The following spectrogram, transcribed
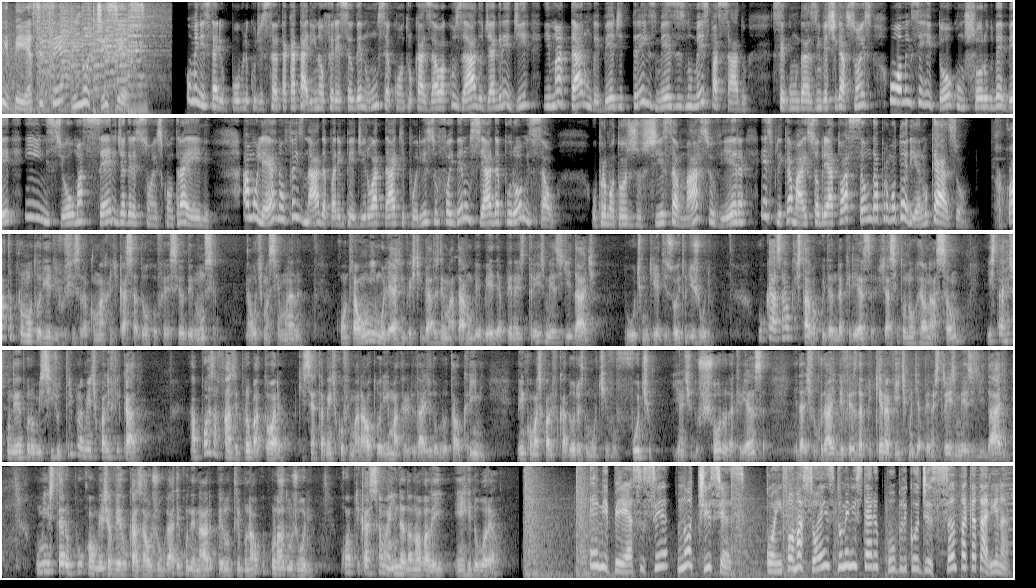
MPSC Notícias. O Ministério Público de Santa Catarina ofereceu denúncia contra o casal acusado de agredir e matar um bebê de três meses no mês passado. Segundo as investigações, o homem se irritou com o choro do bebê e iniciou uma série de agressões contra ele. A mulher não fez nada para impedir o ataque, por isso foi denunciada por omissão. O promotor de justiça, Márcio Vieira, explica mais sobre a atuação da promotoria no caso. A quarta Promotoria de Justiça da Comarca de Caçador ofereceu denúncia, na última semana, contra homem e mulher investigados de matar um bebê de apenas 3 meses de idade, no último dia 18 de julho. O casal que estava cuidando da criança já se tornou réu na ação e está respondendo por homicídio triplamente qualificado. Após a fase probatória, que certamente confirmará a autoria e materialidade do brutal crime, bem como as qualificadoras do motivo fútil diante do choro da criança e da dificuldade de defesa da pequena vítima de apenas três meses de idade, o Ministério Público almeja ver o casal julgado e condenado pelo Tribunal Popular do Júri, com aplicação ainda da nova lei Henri do Borel. MPSC Notícias, com informações do Ministério Público de Santa Catarina.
